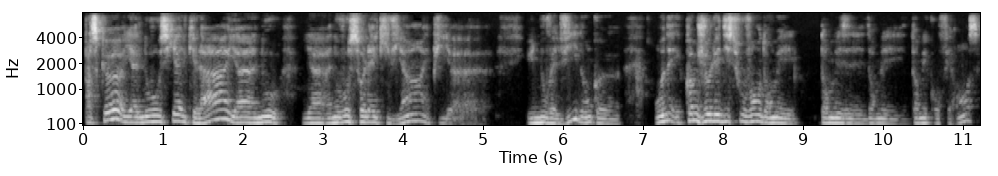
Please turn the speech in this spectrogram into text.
Parce qu'il y a le nouveau ciel qui est là, il y a un, un nouveau soleil qui vient, et puis euh, une nouvelle vie. Donc, euh, on est, comme je l'ai dit souvent dans mes, dans mes, dans mes, dans mes conférences,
